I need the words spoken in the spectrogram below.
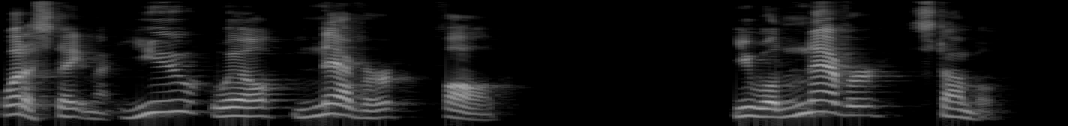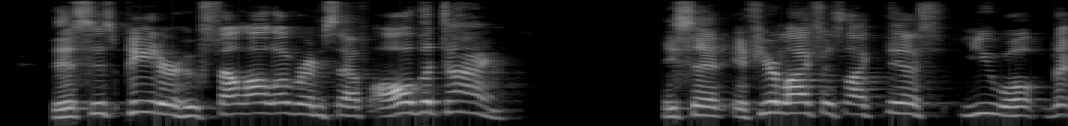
what a statement, you will never fall. You will never stumble. This is Peter who fell all over himself all the time. He said, if your life is like this, you will, the,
